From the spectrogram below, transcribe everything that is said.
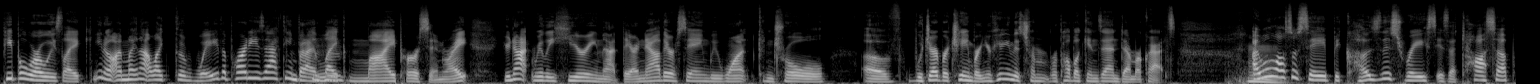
people were always like, you know, I might not like the way the party is acting, but I mm-hmm. like my person, right? You're not really hearing that there. Now they're saying we want control of whichever chamber. And you're hearing this from Republicans and Democrats. Hmm. I will hmm. also say because this race is a toss up,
